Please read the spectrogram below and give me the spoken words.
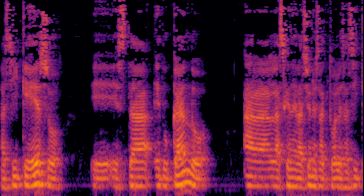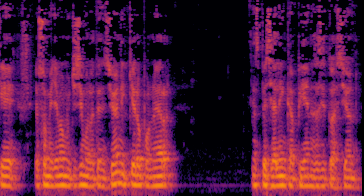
Así que eso eh, está educando a las generaciones actuales. Así que eso me llama muchísimo la atención y quiero poner especial hincapié en esa situación.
